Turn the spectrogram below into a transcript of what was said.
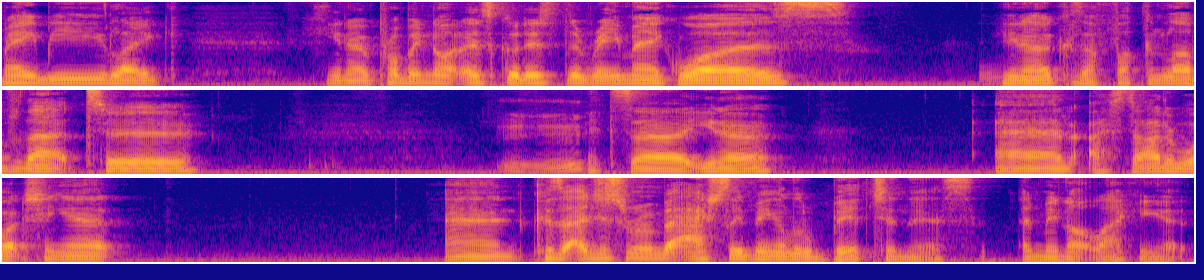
maybe. Like, you know, probably not as good as the remake was. You know, because I fucking loved that too. Mm-hmm. It's uh, you know, and I started watching it, and because I just remember Ashley being a little bitch in this and me not liking it.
